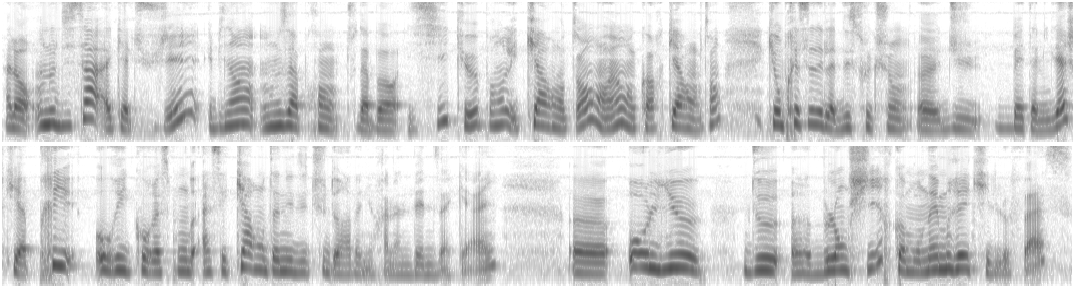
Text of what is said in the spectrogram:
Alors, on nous dit ça à quel sujet? Eh bien, on nous apprend tout d'abord ici que pendant les 40 ans, hein, encore 40 ans, qui ont précédé la destruction euh, du Beth Amidash, qui a priori correspondent à ces 40 années d'études de Rabban ben Zakkai, euh, au lieu de euh, blanchir, comme on aimerait qu'il le fasse,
